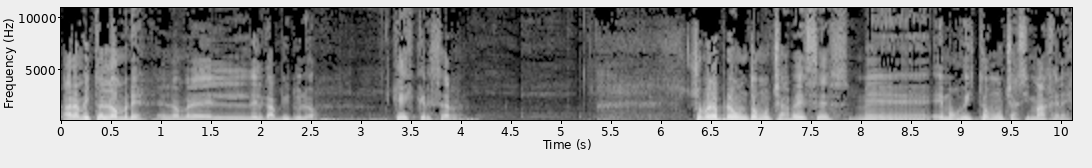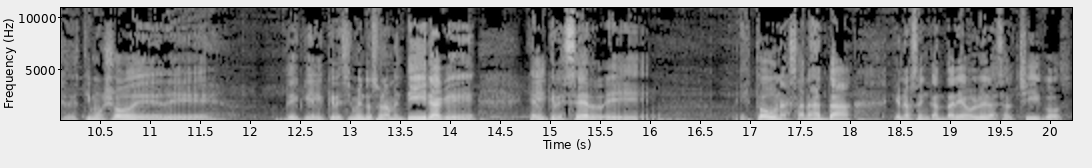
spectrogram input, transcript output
Habrán visto el nombre, el nombre del, capítulo. ¿Qué es crecer? Yo me lo pregunto muchas veces, me, hemos visto muchas imágenes, estimo yo, de, de, que el crecimiento es una mentira, que, el crecer eh, es toda una sanata, que nos encantaría volver a ser chicos.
